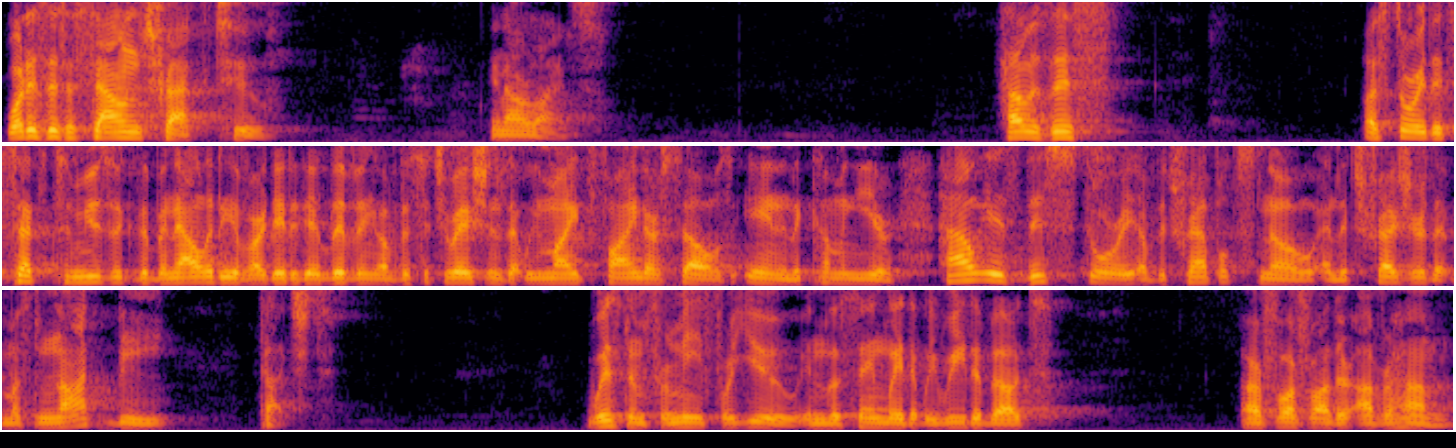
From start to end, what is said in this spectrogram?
What is this a soundtrack to in our lives? How is this a story that sets to music the banality of our day to day living, of the situations that we might find ourselves in in the coming year. How is this story of the trampled snow and the treasure that must not be touched? Wisdom for me, for you, in the same way that we read about our forefather Abraham.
